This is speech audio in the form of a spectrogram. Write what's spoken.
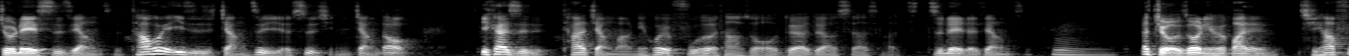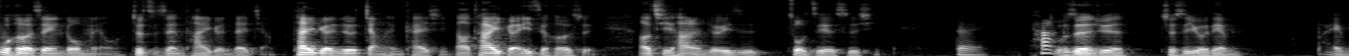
就类似这样子，他会一直讲自己的事情，讲到。一开始他讲嘛，你会附和他说哦，对啊，对啊，是啊，是啊之类的这样子。嗯，那久了之后你会发现，其他附和的声音都没有，就只剩他一个人在讲。他一个人就讲得很开心，然后他一个人一直喝水，然后其他人就一直做这些事情。对他，我真的觉得就是有点白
